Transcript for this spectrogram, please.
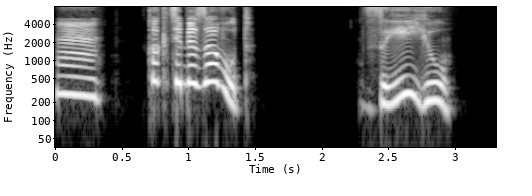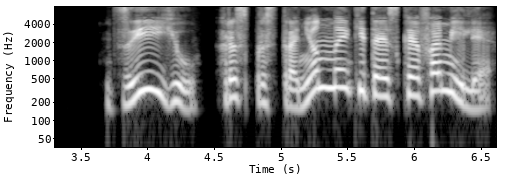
Ммм, как тебя зовут?» Цзию. Цзию — распространенная китайская фамилия.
